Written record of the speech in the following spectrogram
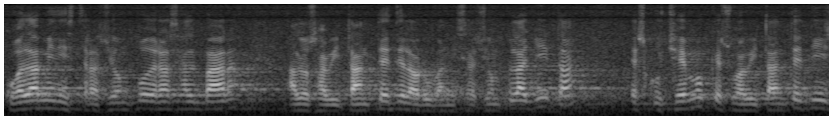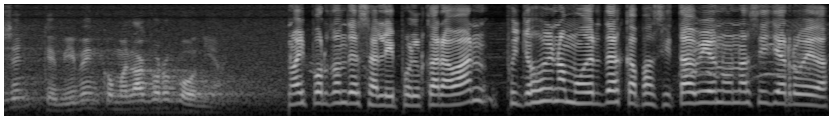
¿Cuál administración podrá salvar a los habitantes de la urbanización Playita escuchemos que sus habitantes dicen que viven como en la Gorgonia. No hay por dónde salir, por el caraván, pues yo soy una mujer discapacitada, vivo en una silla de rueda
